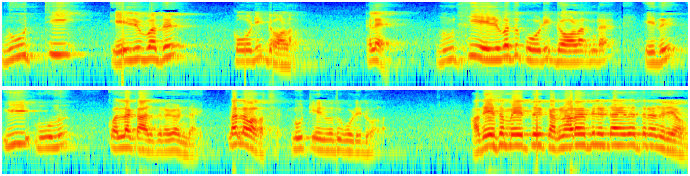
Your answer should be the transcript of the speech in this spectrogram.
നൂറ്റി എഴുപത് കോടി ഡോളർ അല്ലേ? നൂറ്റി എഴുപത് കോടി ഡോളറിന്റെ ഇത് ഈ മൂന്ന് കൊല്ലക്കാലത്തിനകം ഉണ്ടായി. നല്ല വളർച്ച. നൂറ്റി എഴുപത് കോടി ഡോളർ അതേസമയത്ത് കർണാടകത്തിലുണ്ടായത് എത്രയാണെന്നറിയാമോ?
